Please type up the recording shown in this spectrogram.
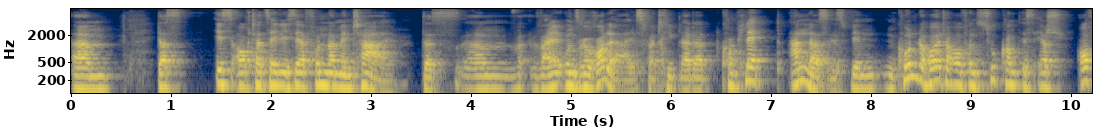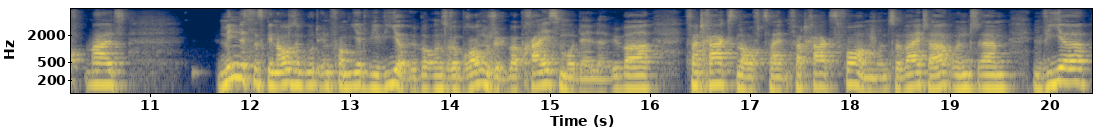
ähm, das ist auch tatsächlich sehr fundamental. Das, ähm, weil unsere Rolle als Vertriebler da komplett anders ist. Wenn ein Kunde heute auf uns zukommt, ist er oftmals mindestens genauso gut informiert wie wir über unsere Branche, über Preismodelle, über Vertragslaufzeiten, Vertragsformen und so weiter. Und ähm, wir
